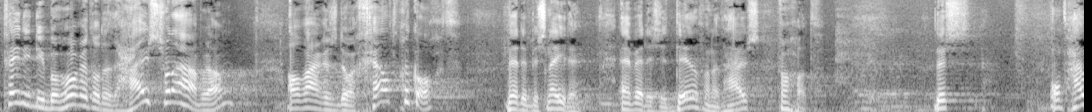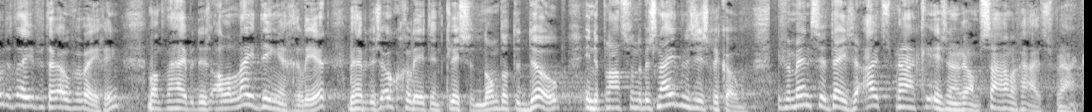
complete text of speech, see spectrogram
Degenen die behoren tot het huis van Abraham, al waren ze door geld gekocht, werden besneden. En werden ze deel van het huis van God. Dus onthoud het even ter overweging. Want we hebben dus allerlei dingen geleerd. We hebben dus ook geleerd in het christendom dat de doop in de plaats van de besnijdenis is gekomen. Lieve mensen, deze uitspraak is een rampzalige uitspraak.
